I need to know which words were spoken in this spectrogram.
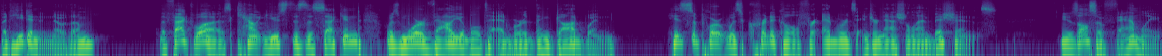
but he didn't know them. The fact was, Count Eustace II was more valuable to Edward than Godwin. His support was critical for Edward's international ambitions. He was also family.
